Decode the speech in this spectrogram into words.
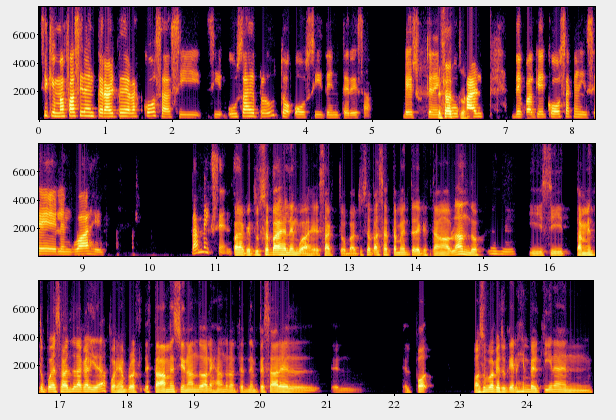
Sí, que es más fácil enterarte de las cosas si, si usas el producto o si te interesa versus tener que buscar de cualquier cosa que dice el lenguaje. That makes sense. Para que tú sepas el lenguaje, exacto. Para que tú sepas exactamente de qué están hablando. Y si también tú puedes saber de la calidad. Por ejemplo, le estaba mencionando a Alejandro antes de empezar el, el, el pod. Vamos a suponer que tú quieres invertir en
